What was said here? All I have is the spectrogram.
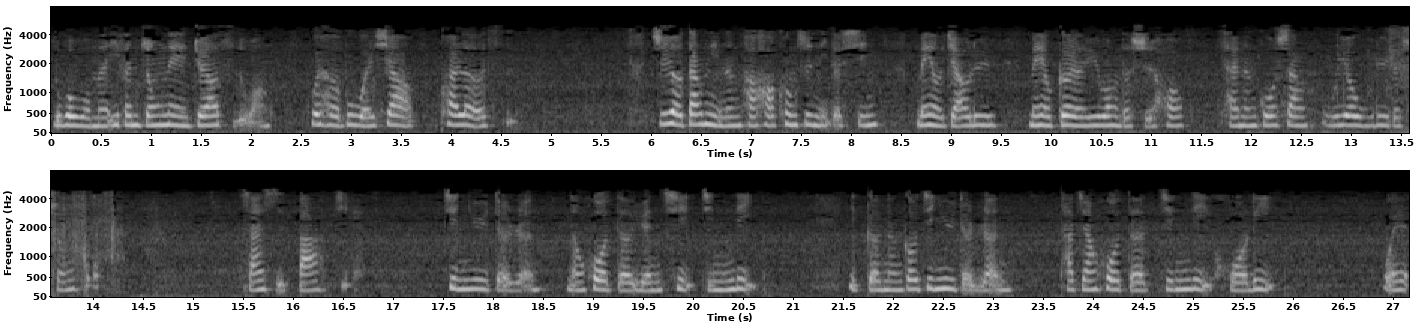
如果我们一分钟内就要死亡，为何不微笑、快乐而死？只有当你能好好控制你的心，没有焦虑、没有个人欲望的时候，才能过上无忧无虑的生活。三十八节，禁欲的人能获得元气、精力。一个能够禁欲的人，他将获得精力、活力。维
